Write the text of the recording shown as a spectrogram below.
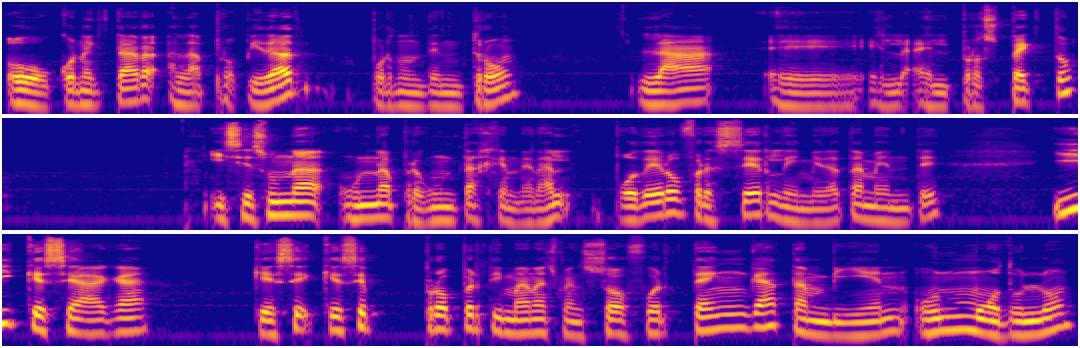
o conectar a la propiedad por donde entró la, eh, el, prospecto. Y si es una, una pregunta general, poder ofrecerle inmediatamente y que se haga, que ese, que ese Property Management Software tenga también un módulo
